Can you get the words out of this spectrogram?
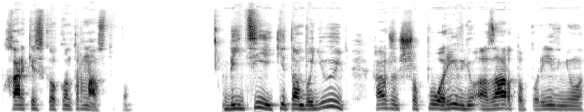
харківського контрнаступу. Бійці, які там воюють, кажуть, що по рівню азарту, по рівню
